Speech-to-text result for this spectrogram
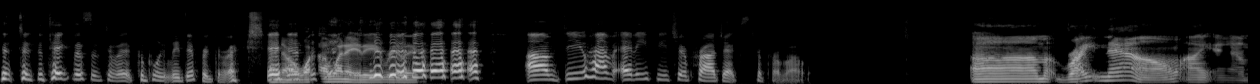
to, to take this into a completely different direction I know, one- a 180, really. um do you have any future projects to promote Um, right now I am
